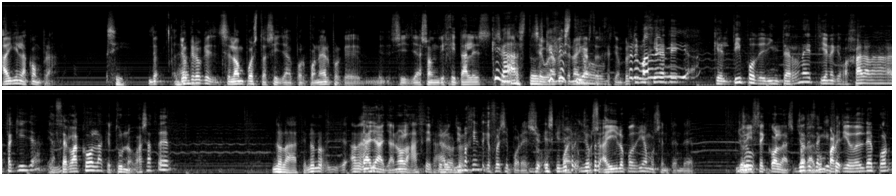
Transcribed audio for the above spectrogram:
alguien la compra. Sí. Yo, Claro. yo creo que se lo han puesto así ya por poner, porque si ya son digitales, ¿Qué segura- gastos? ¿Qué seguramente no hay gastos de gestión. Pero, imagínate mía. que el tipo del internet tiene que bajar a la taquilla y hacer la cola que tú no vas a hacer. No la hace. No, no. a- Ya, ya, ya no la hace, Claro, pero tú no. imagínate que fuese por eso. Yo- es que yo Bueno, pre- yo pues ahí lo podríamos entender. Yo, Yo- hice colas yo para algún partido del Deport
